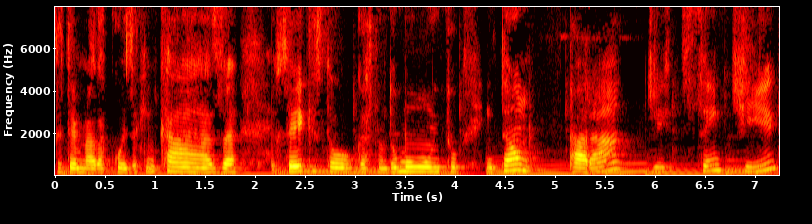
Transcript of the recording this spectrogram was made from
determinada coisa aqui em casa, eu sei que estou gastando muito. Então, parar de sentir,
